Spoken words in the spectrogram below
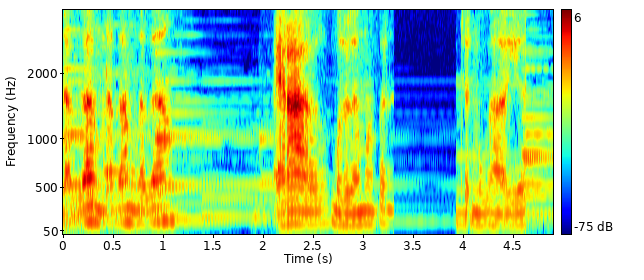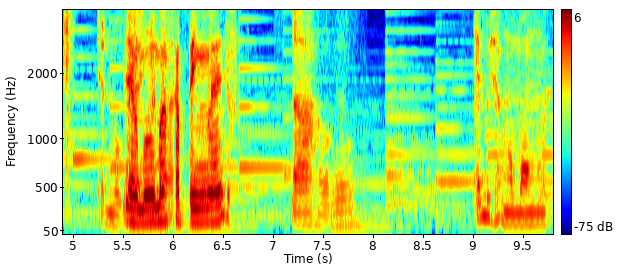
Dagang dagang dagang. Eral baheula mah kan can boga ieu can boga ilmu itulah. marketingna dah oh. can bisa ngomong lah.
